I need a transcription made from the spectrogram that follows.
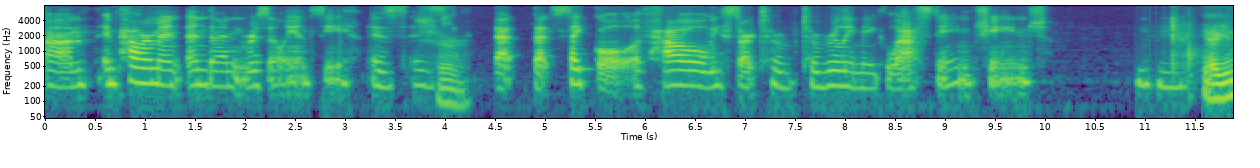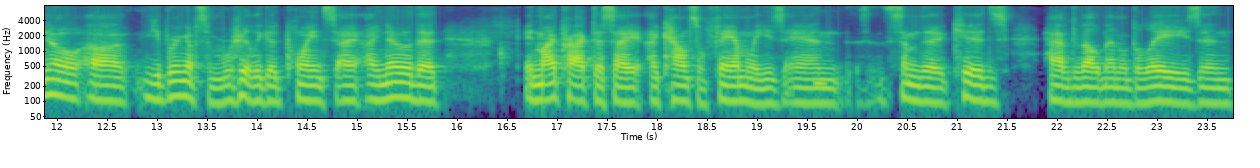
um, empowerment and then resiliency is is sure that that cycle of how we start to to really make lasting change mm-hmm. yeah you know uh, you bring up some really good points i i know that in my practice i i counsel families and some of the kids have developmental delays and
